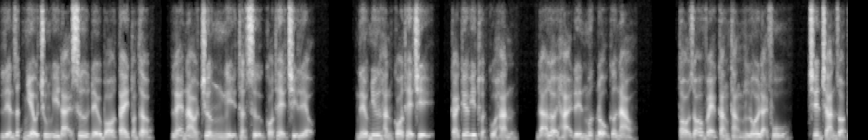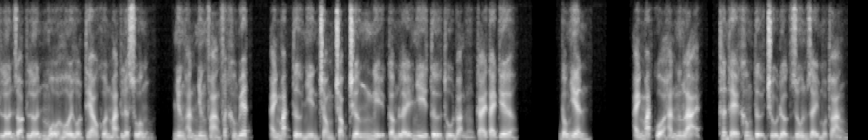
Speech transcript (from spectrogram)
liền rất nhiều trung y đại sư đều bó tay toàn tập, lẽ nào trương nghị thật sự có thể trị liệu? Nếu như hắn có thể trị, cái kia y thuật của hắn đã lợi hại đến mức độ cỡ nào? Tỏ rõ vẻ căng thẳng lôi đại phú, trên trán giọt lớn giọt lớn mồ hôi hột theo khuôn mặt lướt xuống, nhưng hắn nhưng phảng phất không biết, ánh mắt tử nhìn chòng chọc trương nghị cầm lấy nhi tử thủ đoạn cái tay kia. Đông nhiên, ánh mắt của hắn ngưng lại, thân thể không tự chủ được run rẩy một thoáng.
